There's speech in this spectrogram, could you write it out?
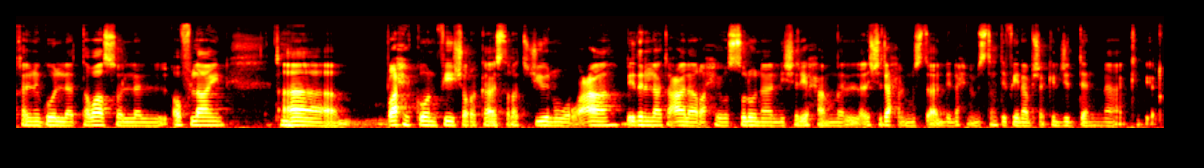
خلينا نقول التواصل ال offline آه راح يكون في شركاء استراتيجيين ورعاة بإذن الله تعالى راح يوصلونا لشريحة من الشريحة المست... اللي نحن مستهدفينها بشكل جدا كبير.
